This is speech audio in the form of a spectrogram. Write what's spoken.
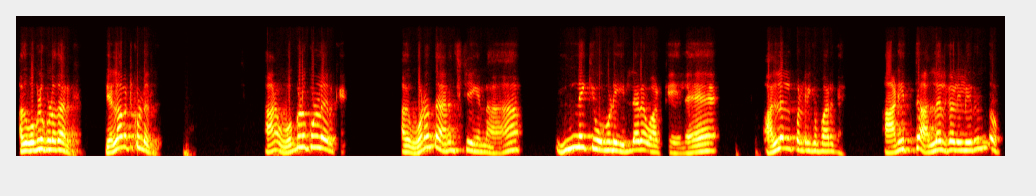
அது உங்களுக்குள்ளதான் இருக்கு. எல்லாவற்றுக்குள்ள இருக்கு. ஆனா உங்களுக்குள்ள இருக்கு. அதை உணர்ந்து அறிஞ்சிட்டீங்கன்னா இன்னைக்கு உங்களுடைய இல்லற வாழ்க்கையில அல்லல் பண்றீங்க பாருங்க. அனைத்து அல்லல்களிலிருந்தும்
